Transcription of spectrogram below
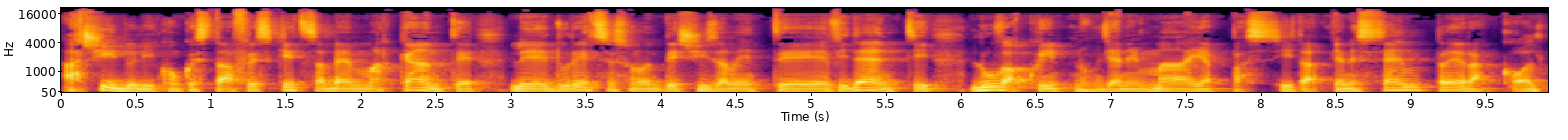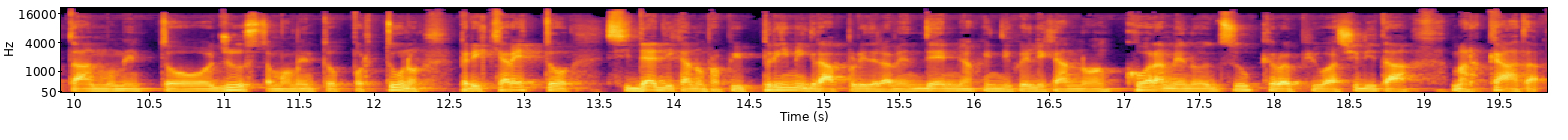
aciduli, con questa freschezza ben marcante, le durezze sono decisamente evidenti, l'uva qui non viene mai appassita, viene sempre raccolta al momento giusto, al momento opportuno. Per il chiaretto si dedicano proprio i primi grappoli della vendemmia, quindi quelli che hanno ancora meno zucchero e più acidità marcata.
